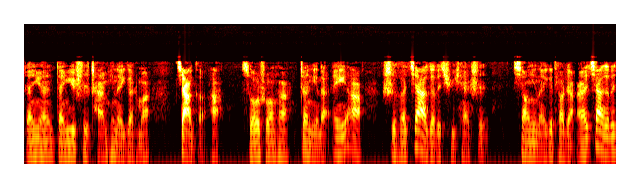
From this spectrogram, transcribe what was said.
仍然等于是产品的一个什么价格啊？所以说看这里的 A 二是和价格的曲线是相应的一个调整，而价格的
